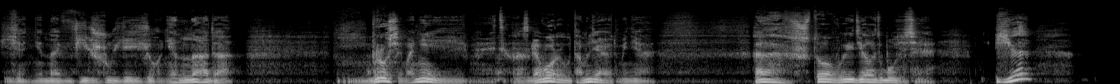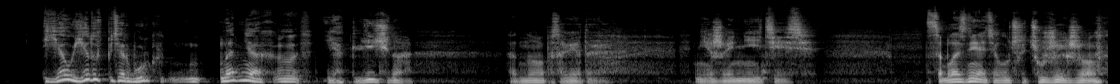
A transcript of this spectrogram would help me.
Я ненавижу ее, не надо. Бросим они, эти разговоры утомляют меня. А что вы делать будете? Я... Я уеду в Петербург на днях. И отлично. Одно посоветую. Не женитесь. Соблазняйте лучше чужих жен.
